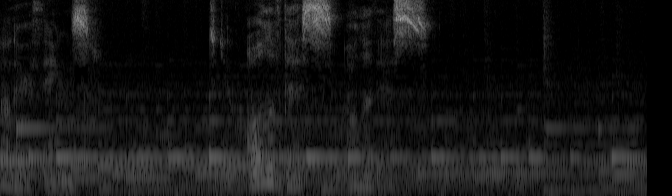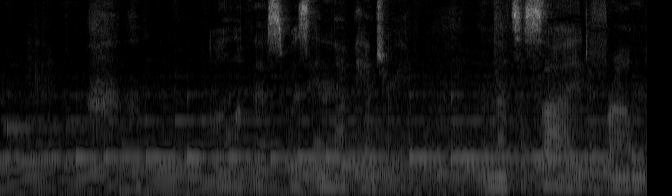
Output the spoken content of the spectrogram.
other things to do. All of this, all of this, all of this was in that pantry. And that's aside from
